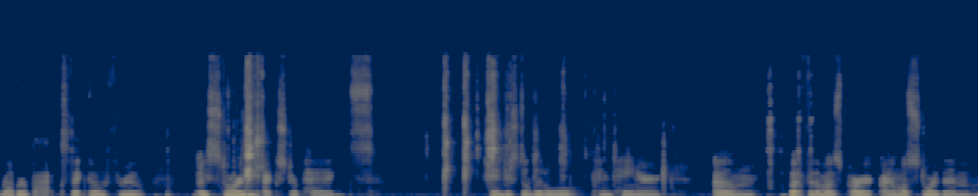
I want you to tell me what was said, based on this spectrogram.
rubber backs that go through. I store the extra pegs in just a little container. Um, but for the most part, I almost store them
